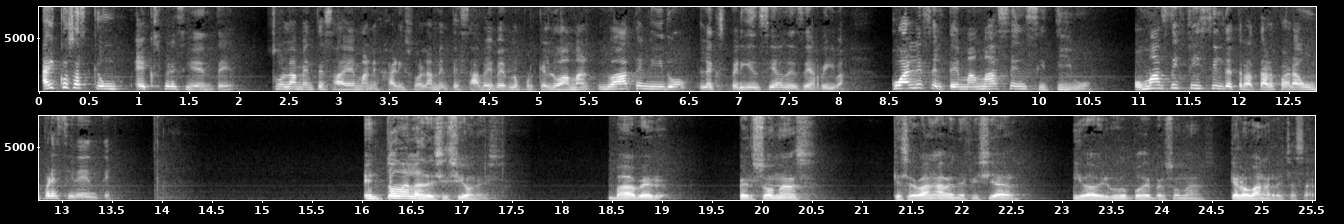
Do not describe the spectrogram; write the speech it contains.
hay cosas que un expresidente solamente sabe manejar y solamente sabe verlo porque lo ha, lo ha tenido la experiencia desde arriba. ¿Cuál es el tema más sensitivo o más difícil de tratar para un presidente? En todas las decisiones va a haber personas que se van a beneficiar y va a haber grupos de personas que lo van a rechazar.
